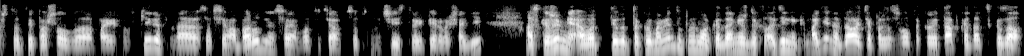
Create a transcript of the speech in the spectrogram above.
Что ты пошел, поехал в Киров на, со всем оборудованием своим, вот у тебя, собственно, начались твои первые шаги. А скажи мне, а вот ты вот такой момент упомянул, когда между холодильником один и два у тебя произошел такой этап, когда ты сказал,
